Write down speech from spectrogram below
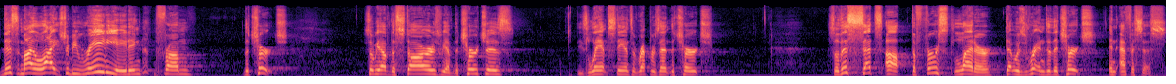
This, my light, should be radiating from the church. So we have the stars, we have the churches, these lampstands that represent the church. So, this sets up the first letter that was written to the church in Ephesus.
